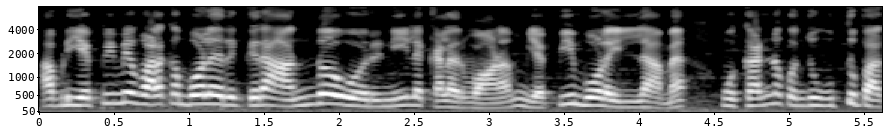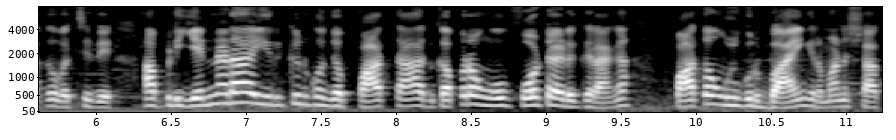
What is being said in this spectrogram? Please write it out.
அப்படி எப்பயுமே வழக்கம் போல் இருக்கிற அந்த ஒரு நீல கலர் வானம் எப்பயும் போல் இல்லாமல் உங்கள் கண்ணை கொஞ்சம் உத்து பார்க்க வச்சுது. அப்படி என்னடா இருக்குன்னு கொஞ்சம் பார்த்தா அதுக்கப்புறம் அவங்க ஃபோட்டோ எடுக்கிறாங்க. பார்த்தா உங்களுக்கு ஒரு பயங்கரமான ஷாக்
